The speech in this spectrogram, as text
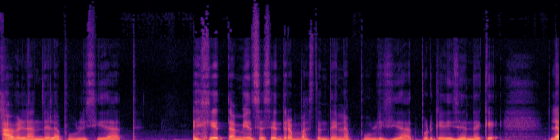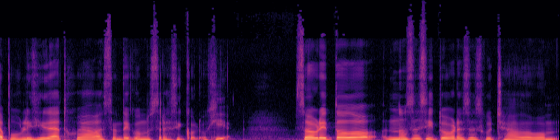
hablan de la publicidad. Es que también se centran bastante en la publicidad porque dicen de que la publicidad juega bastante con nuestra psicología. Sobre todo, no sé si tú habrás escuchado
